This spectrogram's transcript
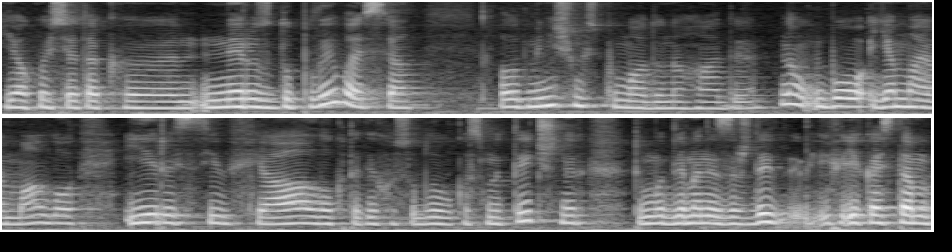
Якось я так е, не роздуплилася, але от мені чомусь помаду нагадує. Ну, бо я маю мало ірисів, фіалок, таких особливо косметичних, тому для мене завжди якась там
